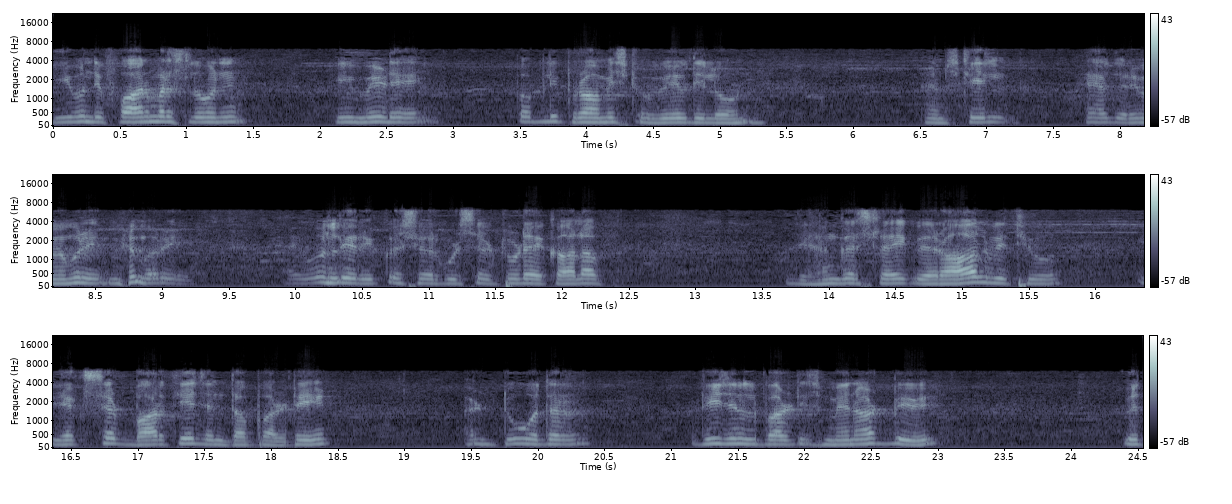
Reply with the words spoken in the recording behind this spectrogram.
even the farmers loan, he made a public promise to waive the loan. Am still have the memory, memory. I only request your good sir today call off the hunger strike. We are all with you except Bharatiya Janata Party and two other regional parties may not be with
